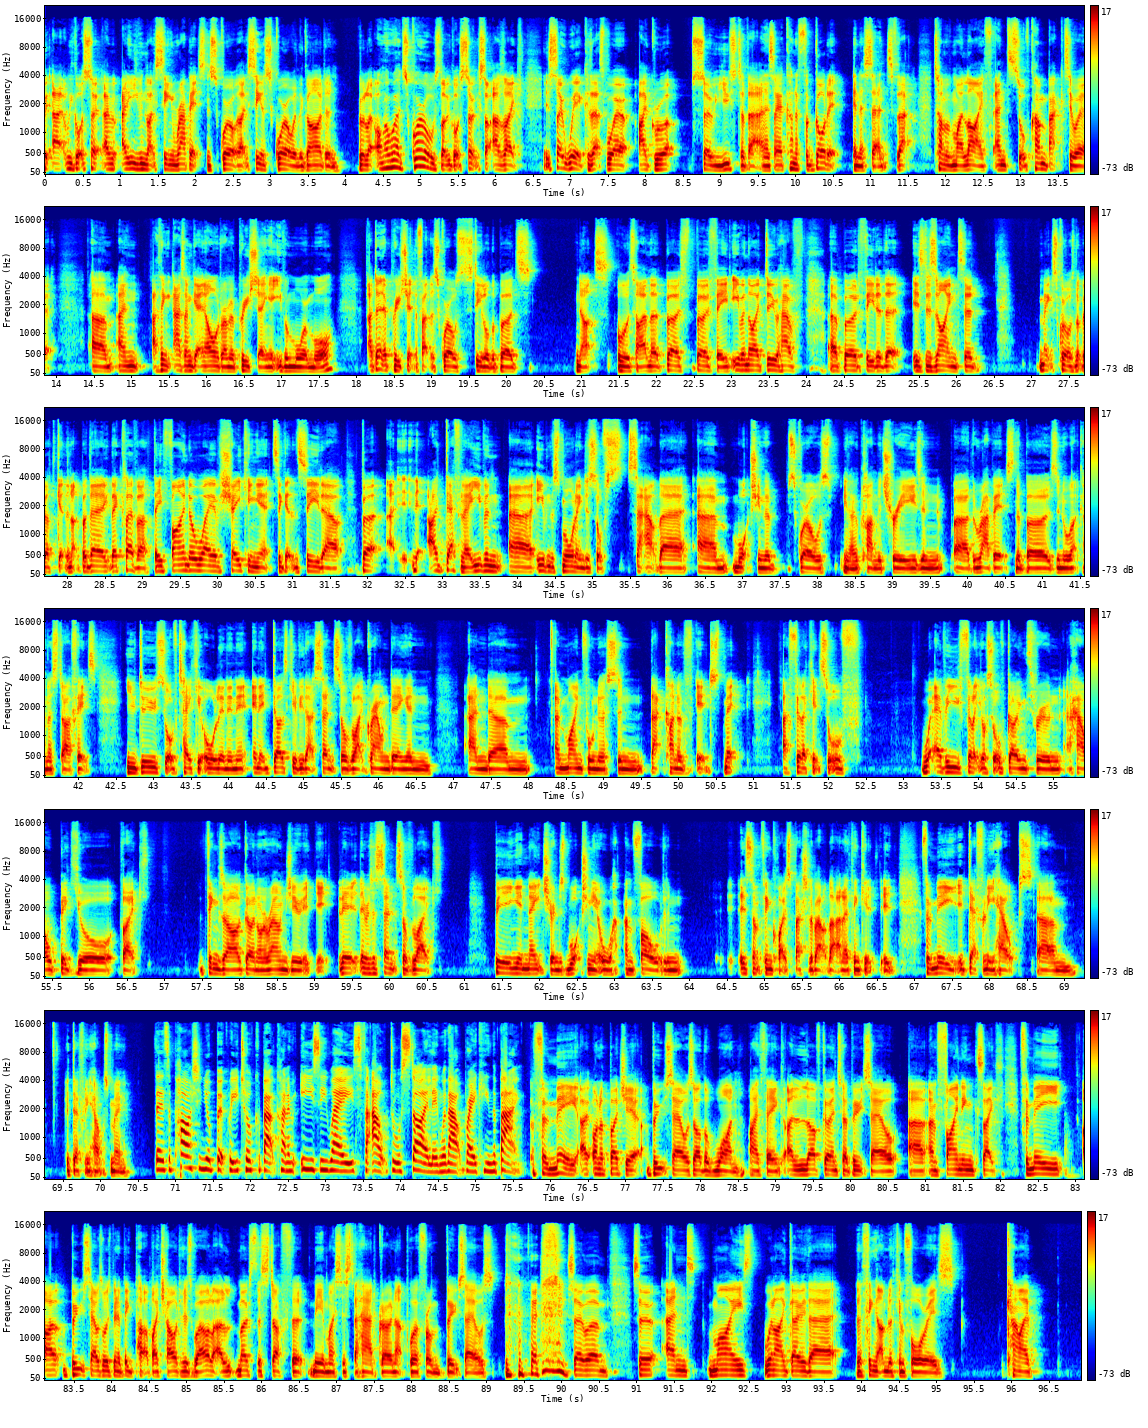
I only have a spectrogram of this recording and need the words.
uh, We got so I, I even like seeing rabbits and squirrel, like seeing a squirrel in the garden. We were like, oh my word, squirrels! Like we got so excited. I was like, it's so weird because that's where I grew up so used to that. And it's like I kind of forgot it in a sense for that time of my life and sort of come back to it. Um, and I think as I'm getting older, I'm appreciating it even more and more. I don't appreciate the fact that squirrels steal all the birds' nuts all the time, that bird, bird feed, even though I do have a bird feeder that is designed to make squirrels not be able to get the nut, but they're they're clever. They find a way of shaking it to get the seed out. But I, I definitely even uh, even this morning just sort of sat out there um, watching the squirrels, you know, climb the trees and uh, the rabbits and the birds and all that kind of stuff. It's you do sort of take it all in, and it and it does give you that sense of like grounding and and um, and mindfulness and that kind of it. Just make, I feel like it's sort of whatever you feel like you're sort of going through and how big your like things are going on around you it, it, there, there is a sense of like being in nature and just watching it all unfold and is something quite special about that and i think it, it for me it definitely helps um it definitely helps me there's a part in your book where you talk about kind of easy ways for outdoor styling without breaking the bank. For me I, on a budget boot sales are the one i think. I love going to a boot sale uh, and finding like for me uh, boot sales always been a big part of my childhood as well. Like, I- most of the stuff that me and my sister had growing up were from boot sales. So um so and my when i go there the thing that i'm looking for is can i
